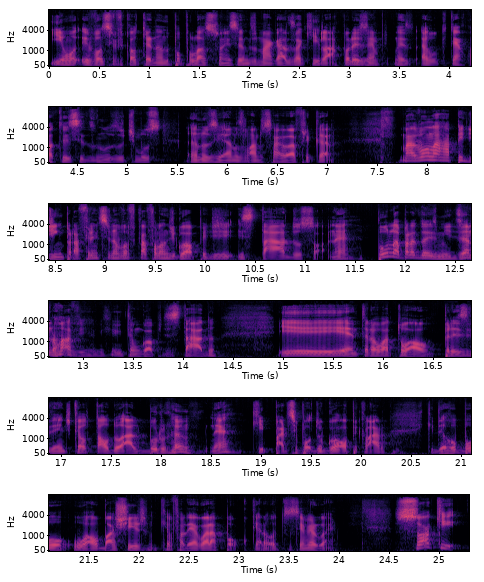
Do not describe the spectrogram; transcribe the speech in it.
e, e, você fica alternando populações sendo esmagadas aqui e lá. Por exemplo, é o que tem acontecido nos últimos anos e anos lá no Sahel africano. Mas vamos lá rapidinho, para frente, senão vou ficar falando de golpe de Estado só, né? Pula para 2019, então golpe de Estado, e entra o atual presidente, que é o tal do Al-Burhan, né? Que participou do golpe, claro, que derrubou o Al-Bashir, que eu falei agora há pouco, que era outro sem vergonha. Só que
